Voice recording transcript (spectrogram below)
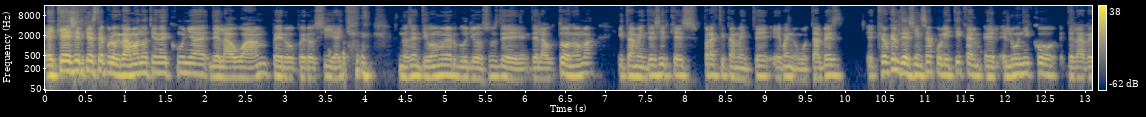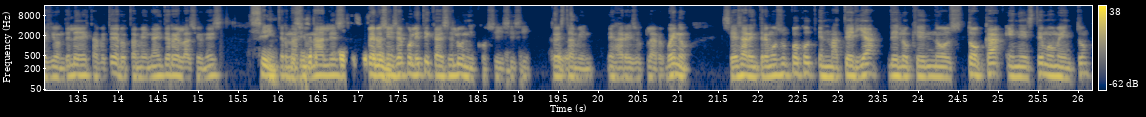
hay que decir que este programa no tiene cuña de la UAM, pero, pero sí, hay que, nos sentimos muy orgullosos de, de la autónoma y también decir que es prácticamente, eh, bueno, o tal vez, creo que el de ciencia política, el, el, único de la región del eje cafetero, también hay de relaciones internacionales, pero ciencia política es el único, sí, sí, sí. Entonces también dejar eso claro. Bueno, César, entremos un poco en materia de lo que nos toca en este momento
